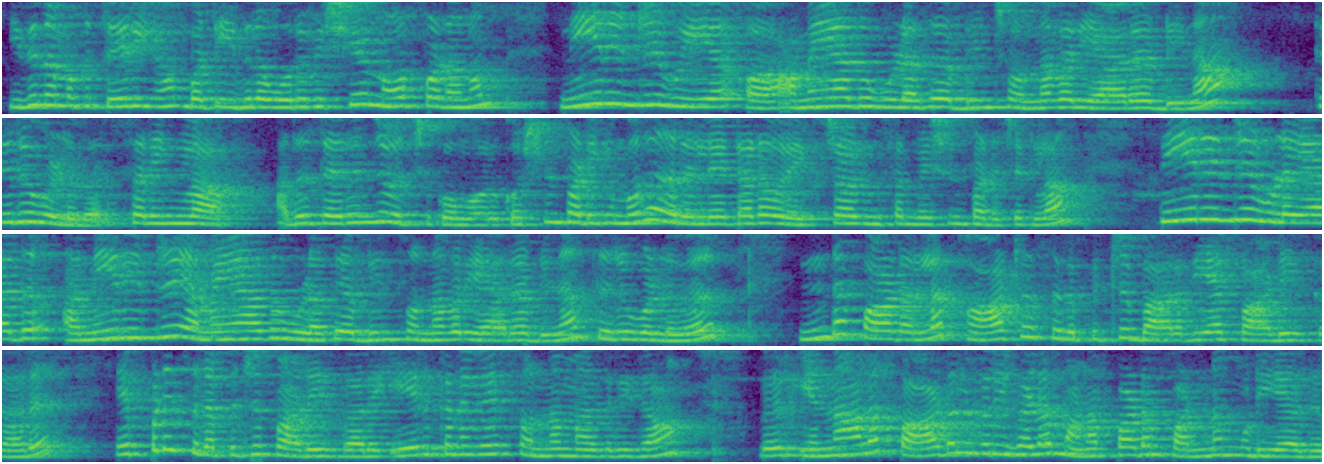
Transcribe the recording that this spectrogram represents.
இது நமக்கு தெரியும். பட் இதில் ஒரு விஷயம் நோட் பண்ணணும். நீரின்றி உய அமையாது உலகு அப்படின்னு சொன்னவர் யார் அப்படின்னா திருவள்ளுவர். சரிங்களா? அது தெரிஞ்சு வச்சுக்கோங்க. ஒரு கொஷின் படிக்கும்போது அது ரிலேட்டடாக ஒரு எக்ஸ்ட்ரா இன்ஃபர்மேஷன் படிச்சுக்கலாம். நீரின்றி உழையாது அ, நீரின்றி அமையாது உலகு அப்படின்னு சொன்னவர் யார் அப்படின்னா திருவள்ளுவர். இந்த பாடலில் காற்றை சிறப்பித்து பாரதியார் பாடியிருக்காரு. எப்படி சிறப்பித்து பாடியிருக்காரு? ஏற்கனவே சொன்ன மாதிரி தான் வெறும் என்னால் பாடல் வரிகளை மனப்பாடம் பண்ண முடியாது.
